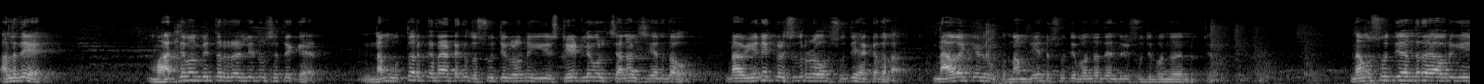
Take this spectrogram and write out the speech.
ಅಲ್ಲದೆ ಮಾಧ್ಯಮ ಮಿತ್ರರಲ್ಲಿನೂ ಸತ್ಯಕ್ಕೆ ನಮ್ಮ ಉತ್ತರ ಕರ್ನಾಟಕದ ಸುದ್ದಿಗಳನ್ನು ಈ ಸ್ಟೇಟ್ ಲೆವೆಲ್ ಚಾನಲ್ಸ್ ಏನದವು? ನಾವು ಏನೇ ಕಳಿಸಿದ್ರು ಅವ್ರು ಸುದ್ದಿ ಹಾಕೋದಲ್ಲ. ನಾವೇ ಕೇಳಬೇಕು. ನಮ್ದು ಏನು ಸುದ್ದಿ ಬಂದದೇನ್ರಿ? ಸುದ್ದಿ ಬಂದದೇನಿರ್ತೇವೆ ನಮ್ಮ ಸುದ್ದಿ ಅಂದ್ರೆ ಅವ್ರಿಗೆ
